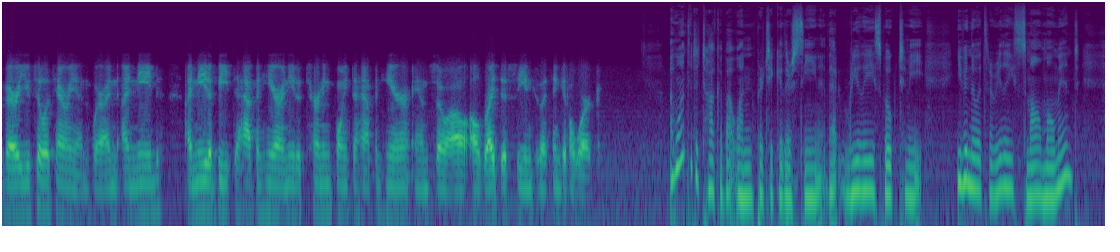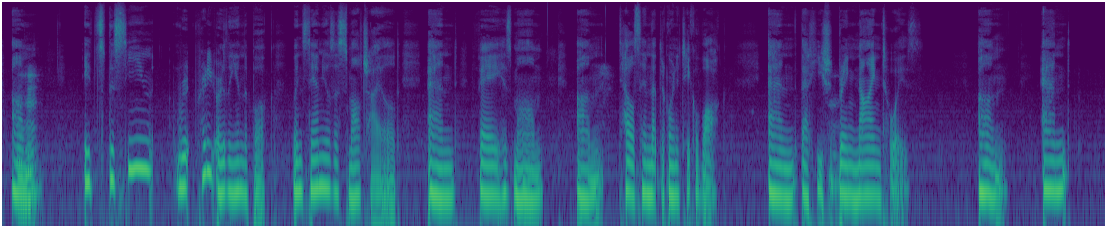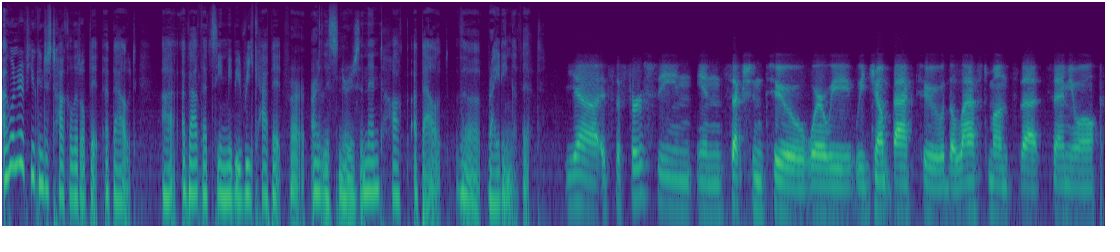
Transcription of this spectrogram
very utilitarian, where I, I need I need a beat to happen here, I need a turning point to happen here, and so I'll I'll write this scene because I think it'll work. I wanted to talk about one particular scene that really spoke to me, even though it's a really small moment. Um, mm-hmm. It's the scene pretty early in the book when Samuel's a small child and Faye, his mom, um, tells him that they're going to take a walk and that he should bring nine toys. Um, and I wonder if you can just talk a little bit about uh, about that scene, maybe recap it for our listeners, and then talk about the writing of it. Yeah, it's the first scene in section two where we, we jump back to the last month that Samuel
